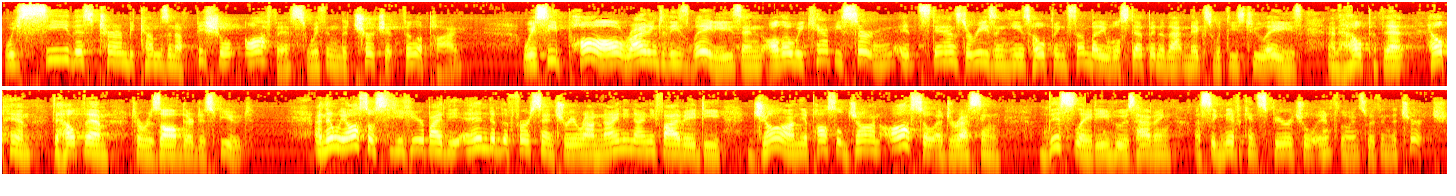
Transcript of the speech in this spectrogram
We see this term becomes an official office within the church at Philippi. We see Paul writing to these ladies, and although we can't be certain, it stands to reason he's hoping somebody will step into that mix with these two ladies and help, them, help him to help them to resolve their dispute. And then we also see here by the end of the first century, around 90 95 AD, John, the Apostle John, also addressing this lady who is having a significant spiritual influence within the church.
